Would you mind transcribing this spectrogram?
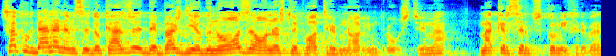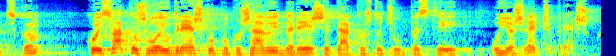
Svakog dana nam se dokazuje da je baš diagnoza ono što je potrebno ovim društvima, makar srpskom i hrvatskom, koji svaku svoju grešku pokušavaju da reše tako što će upasti u još veću grešku.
